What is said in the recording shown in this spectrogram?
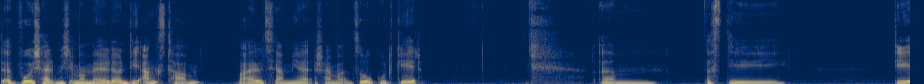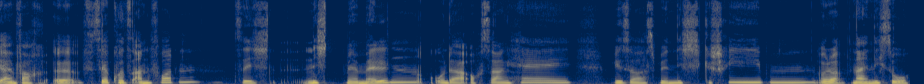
äh, wo ich halt mich immer melde und die Angst haben, weil es ja mir scheinbar so gut geht, ähm, dass die die einfach äh, sehr kurz antworten, sich nicht mehr melden oder auch sagen, hey, wieso hast du mir nicht geschrieben? Oder nein, nicht so.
